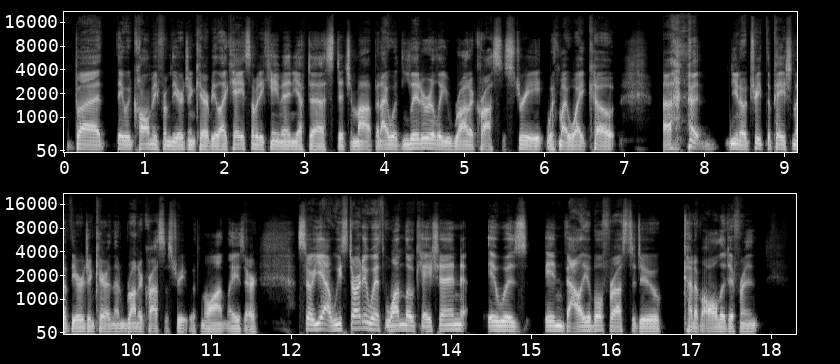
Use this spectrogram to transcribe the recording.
But they would call me from the urgent care, be like, hey, somebody came in, you have to stitch them up. And I would literally run across the street with my white coat, uh, you know, treat the patient at the urgent care and then run across the street with Milan Laser. So, yeah, we started with one location. It was invaluable for us to do kind of all the different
